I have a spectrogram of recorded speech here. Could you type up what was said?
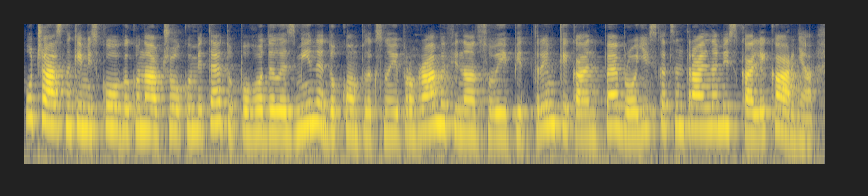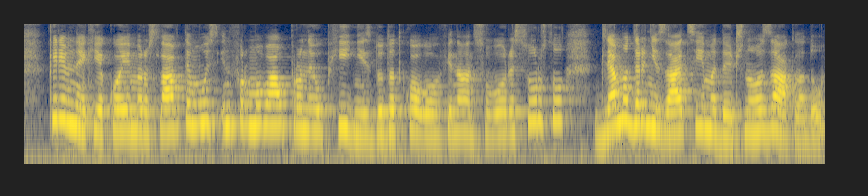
Учасники міського виконавчого комітету погодили зміни до комплексної програми фінансової підтримки КНП Бродівська центральна міська лікарня, керівник якої Мирослав Тимусь інформував про необхідність додаткового фінансового ресурсу для модернізації медичного закладу.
